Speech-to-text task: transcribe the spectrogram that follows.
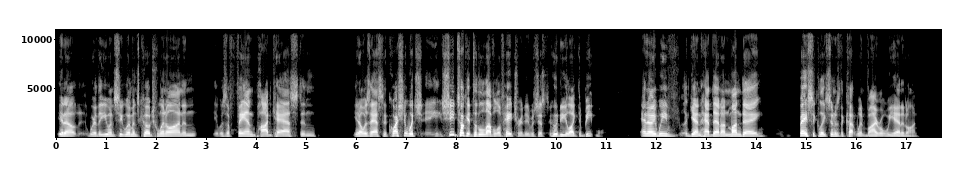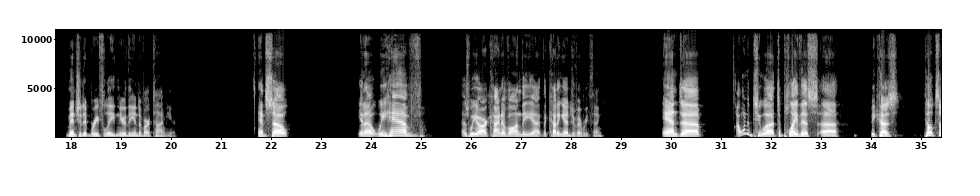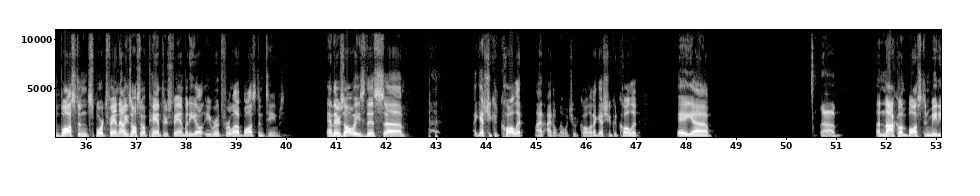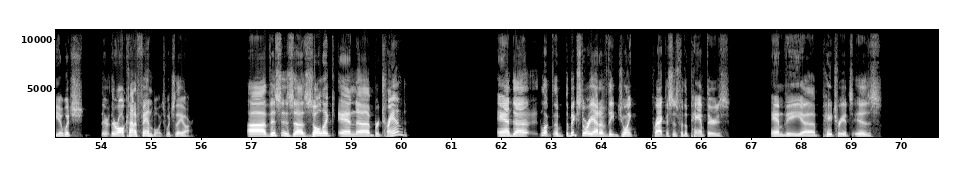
you know where the UNC women's coach went on and it was a fan podcast and you know was asked a question which eh, she took it to the level of hatred. It was just who do you like to beat more? And I we've again had that on Monday. Basically, as soon as the cut went viral, we had it on. Mentioned it briefly near the end of our time here. And so, you know, we have, as we are kind of on the uh, the cutting edge of everything. And uh, I wanted to uh, to play this uh, because Pilk's a Boston sports fan. Now he's also a Panthers fan, but he he roots for a lot of Boston teams and there's always this uh, i guess you could call it I, I, don't know what you would call it. I guess you could call it a uh, uh, a knock on boston media which they're, they're all kind of fanboys which they are. Uh, this is uh, Zolak and uh, bertrand. And look the, the big story out of the joint practices for the panthers and the patriots is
